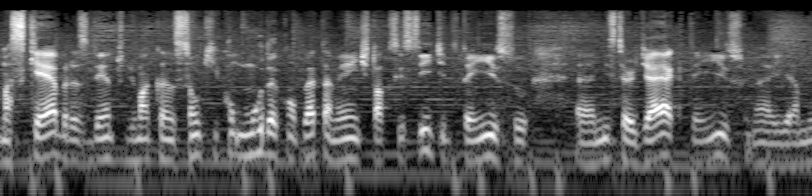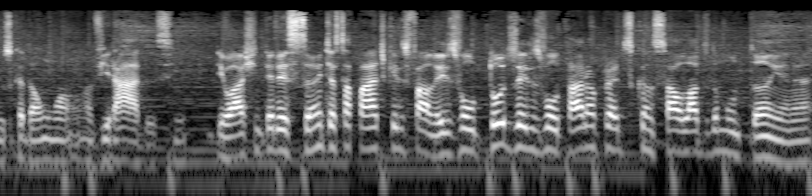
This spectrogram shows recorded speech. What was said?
umas quebras dentro de uma canção que muda completamente. Toxicity tem isso, é, Mr. Jack tem isso, né? E a música dá uma, uma, virada, assim. Eu acho interessante essa parte que eles falam, eles todos eles voltaram para descansar ao lado da montanha, né?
